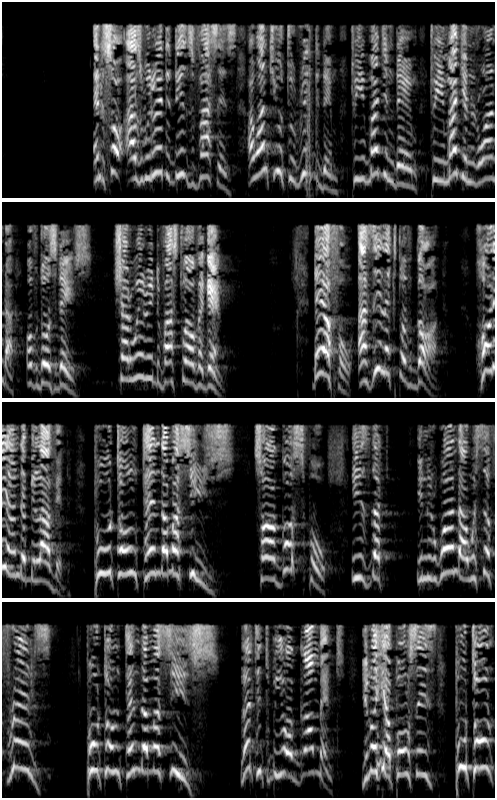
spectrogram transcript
And so as we read these verses, I want you to read them, to imagine them, to imagine Rwanda of those days. Shall we read verse 12 again? Therefore, as elect of God, holy and beloved, put on tender mercies. So our gospel is that in Rwanda we say, friends, put on tender mercies. Let it be your garment. You know here Paul says, put on.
